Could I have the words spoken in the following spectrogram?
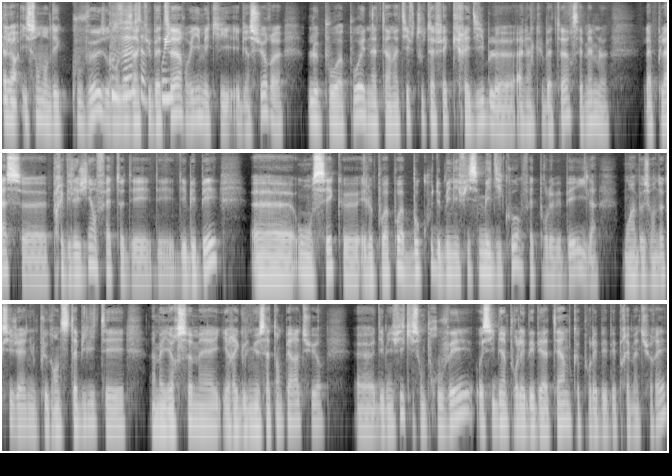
Alors, ils sont dans des couveuses, ou dans des incubateurs, oui. mais qui, et bien sûr, le pot à pot est une alternative tout à fait crédible à l'incubateur. C'est même la place privilégiée, en fait, des, des, des bébés euh, où on sait que et le pot à pot a beaucoup de bénéfices médicaux en fait pour le bébé. Il a moins besoin d'oxygène, une plus grande stabilité, un meilleur sommeil, il régule mieux sa température. Euh, des bénéfices qui sont prouvés aussi bien pour les bébés à terme que pour les bébés prématurés.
